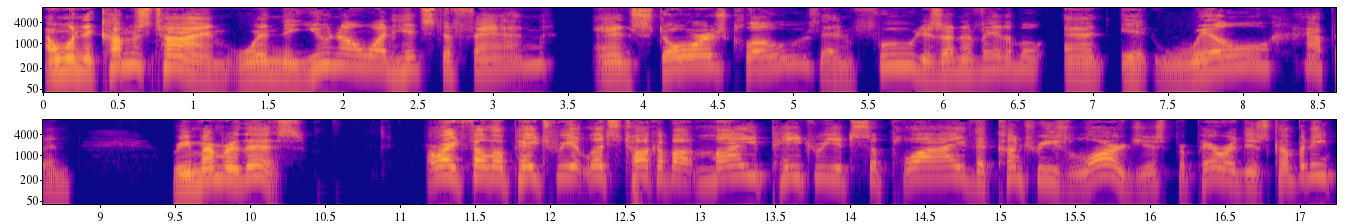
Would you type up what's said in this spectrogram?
And when it comes time, when the you know what hits the fan and stores close and food is unavailable, and it will happen, remember this all right, fellow patriot, let's talk about My Patriot Supply, the country's largest preparedness company.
